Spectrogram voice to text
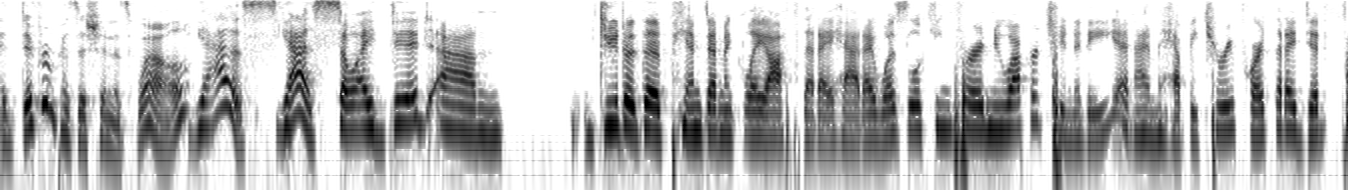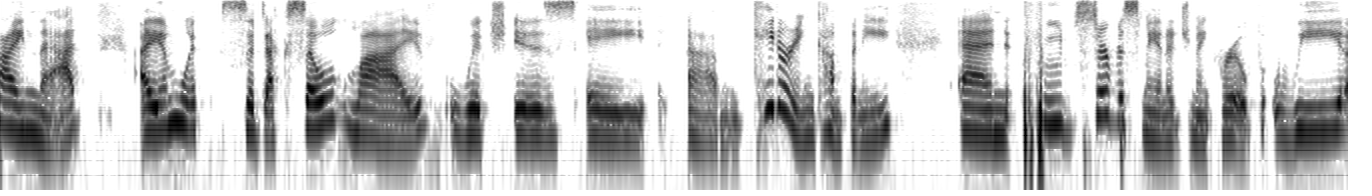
a different position as well. Yes, yes. So I did um, due to the pandemic layoff that I had, I was looking for a new opportunity, and I'm happy to report that I did find that. I am with Sodexo Live, which is a um, catering company and food service management group. We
